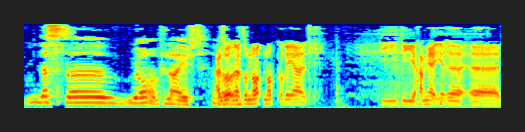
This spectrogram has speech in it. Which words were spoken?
Das, äh, ja, vielleicht. Also, Ähm, also Nord Nordkorea, die, die haben ja ihre, äh,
